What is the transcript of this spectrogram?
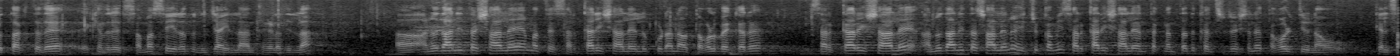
ಗೊತ್ತಾಗ್ತದೆ. ಯಾಕೆಂದರೆ ಸಮಸ್ಯೆ ಇರೋದು ನಿಜ ಇಲ್ಲ ಅಂತ ಹೇಳೋದಿಲ್ಲ. ಅನುದಾನಿತ ಶಾಲೆ ಮತ್ತು ಸರ್ಕಾರಿ ಶಾಲೆಯಲ್ಲೂ ಕೂಡ ನಾವು ತಗೊಳ್ಬೇಕಾದ್ರೆ ಸರ್ಕಾರಿ ಶಾಲೆ, ಅನುದಾನಿತ ಶಾಲೆನೂ ಹೆಚ್ಚು ಕಮ್ಮಿ ಸರ್ಕಾರಿ ಶಾಲೆ ಅಂತಕ್ಕಂಥದ್ದು ಕನ್ಸಿಡ್ರೇಷನ್ನೇ ತಗೊಳ್ತೀವಿ ನಾವು. ಕೆಲಸ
